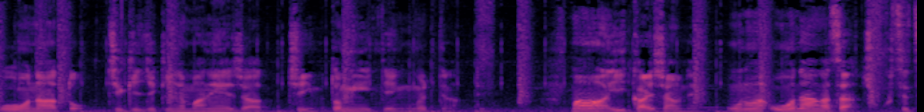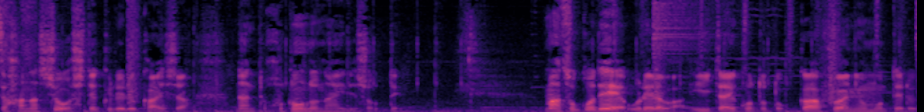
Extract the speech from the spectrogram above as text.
オーナーと直々にマネージャーチームとミーティングってなってまあいい会社よね。オーナーがさ直接話をしてくれる会社なんてほとんどないでしょって。まあそこで俺らは言いたいこととか不安に思ってる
